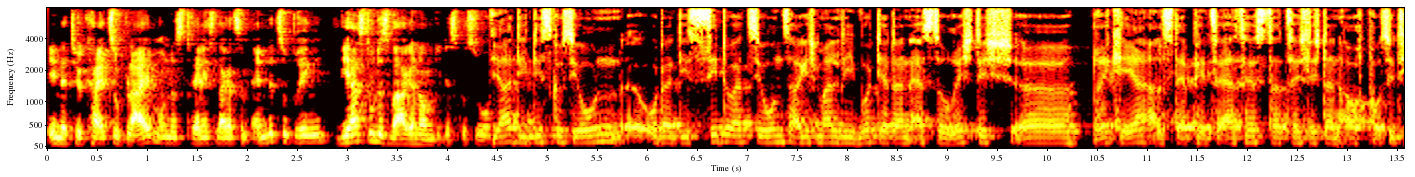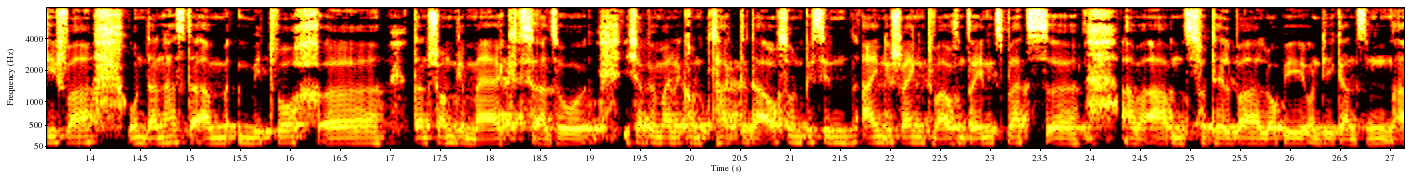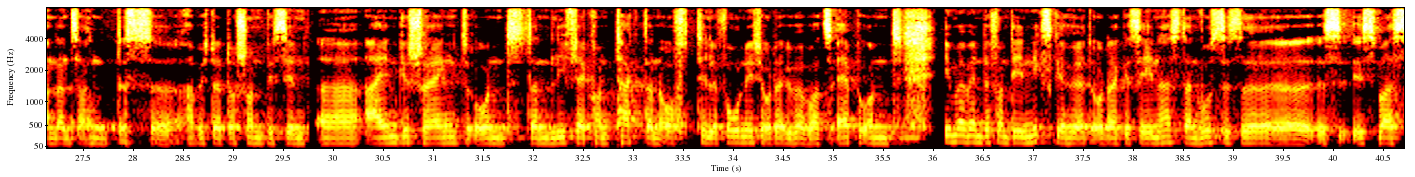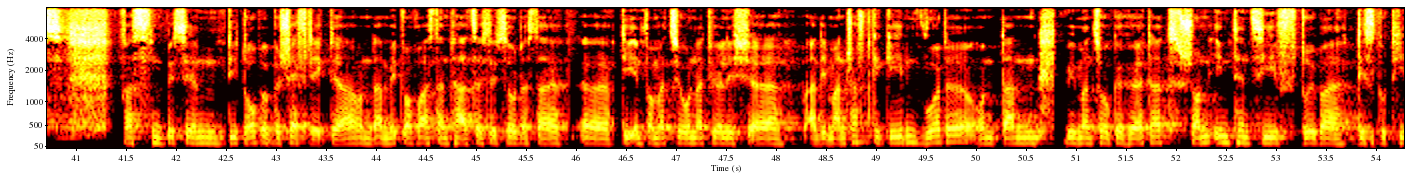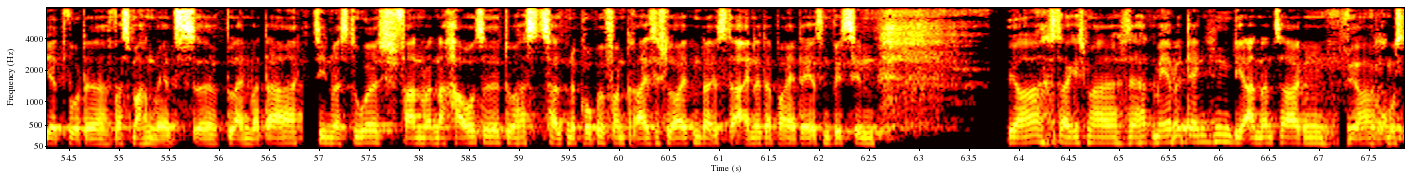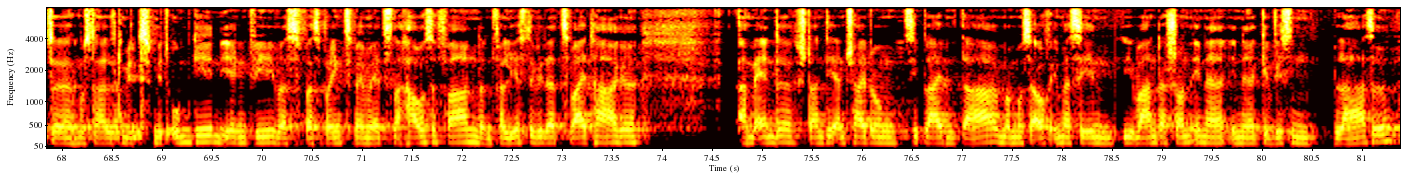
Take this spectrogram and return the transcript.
in der Türkei zu bleiben und das Trainingslager zum Ende zu bringen. Wie hast du das wahrgenommen, die Diskussion? Ja, die Diskussion äh, oder die Situation, sage ich mal, die wurde ja dann erst so richtig äh, prekär, als der PCR-Test tatsächlich dann auch positiv war. Und dann hast du am Mittwoch äh, dann schon gemerkt, also ich habe meine Kontakte da auch so ein bisschen eingeschränkt, war auf dem Trainingsplatz, äh, aber abends Hotelbar, Lobby und die ganzen anderen Sachen, das äh, habe ich da doch schon ein bisschen äh, eingeschränkt und dann lief der Kontakt dann oft telefonisch oder über WhatsApp und immer wenn du von denen nichts gehört oder gesehen hast, dann wusstest du, äh, es ist was, was ein bisschen die Truppe beschäftigt, ja. Und am Mittwoch war es dann tatsächlich so, dass da äh, die Information natürlich äh, an die Mannschaft gegeben wurde und dann, wie man so gehört hat, schon intensiv drüber diskutiert wurde, was machen wir jetzt? Äh, bleiben wir da, ziehen wir es durch, fahren wir nach Hause? Du hast halt eine Gruppe von 30 Leuten, da ist der eine dabei, der ist ein bisschen ja, sage ich mal, der hat mehr Bedenken. Die anderen sagen, ja, musste, musste halt mit, mit umgehen irgendwie. Was, was bringt's, wenn wir jetzt nach Hause fahren? Dann verlierst du wieder zwei Tage. Am Ende stand die Entscheidung, sie bleiben da. Man muss auch immer sehen, die waren da schon in einer, in einer gewissen Blase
